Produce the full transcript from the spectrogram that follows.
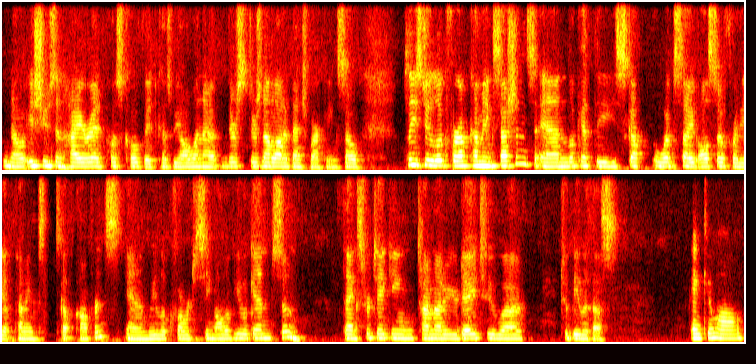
you know, issues in higher ed post-COVID because we all want to. There's there's not a lot of benchmarking, so please do look for upcoming sessions and look at the SCUP website also for the upcoming SCUP conference. And we look forward to seeing all of you again soon. Thanks for taking time out of your day to uh, to be with us. Thank you all.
